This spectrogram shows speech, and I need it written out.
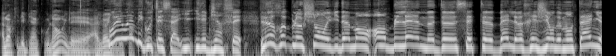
Alors qu'il est bien coulant, il est à l'œil. Oui, oui, parfait. mais goûtez ça, il, il est bien fait. Le reblochon, évidemment, emblème de cette belle région de montagne.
